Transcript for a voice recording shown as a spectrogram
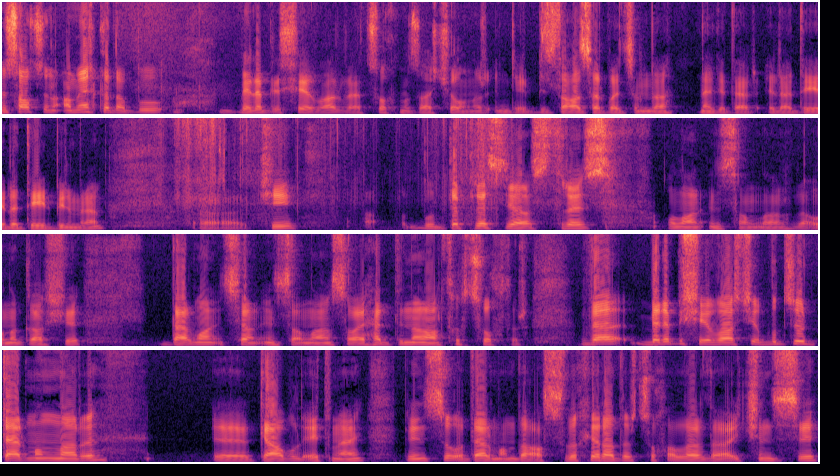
məsəl üçün Amerikada bu belə bir şey var və çox müzakirə olunur. İndi bizdə Azərbaycanda nə qədər elədir, elə deyil bilmirəm. Ki bu depressiya, stres olan insanlar və ona qarşı dərman içən insanların sayı həddindən artıq çoxdur. Və belə bir şey var ki, bu cür dərmanları e, qəbul etmək birincisi o dərmanda asılılıq yaradır çox hallarda, ikincisi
